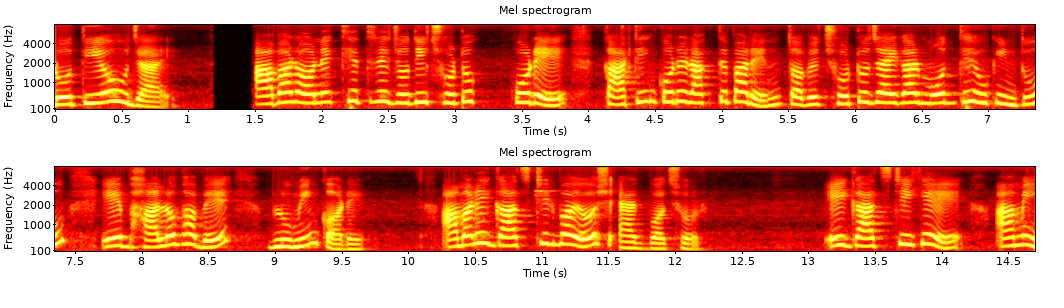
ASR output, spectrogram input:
লতিয়েও যায়। আবার অনেক ক্ষেত্রে যদি ছোট করে কাটিং করে রাখতে পারেন, তবে ছোট জায়গার মধ্যেও কিন্তু এ ভালোভাবে ব্লুমিং করে। আমার এই গাছটির বয়স এক বছর। এই গাছটিকে আমি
